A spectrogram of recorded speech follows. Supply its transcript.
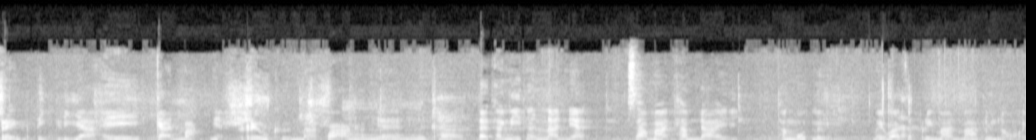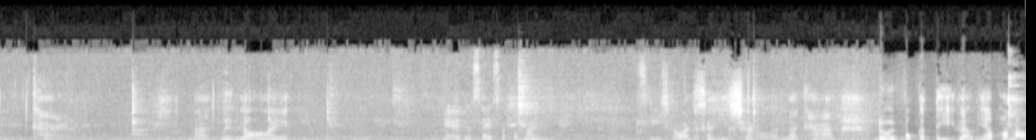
เร่งปฏิกิริยาให้การหมักเนี่ยเร็วขึ้นมากกว่าค่ะพี่แอนอืมค่ะ แต่ทั้งนี้ทั้งนั้นเนี่ยสามารถทำได้ทั้งหมดเลย ไม่ว่าค่ะจะปริมาณมากหรือน้อยค่ะ มากหรือน้อยเดี๋ยวแอนจะใส่สักประมาณสี่ช้อนนะคะสี่ช้อนนะคะ โดยปกติแล้วเนี่ยพอเรา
